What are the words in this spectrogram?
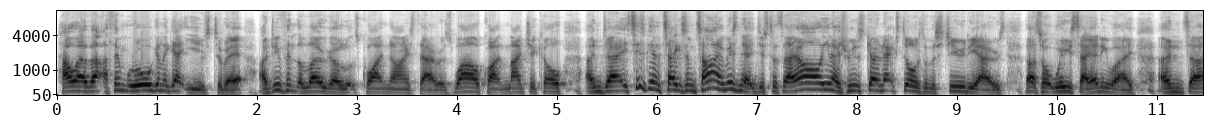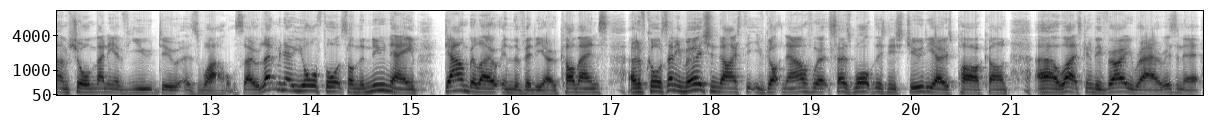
However, I think we're all going to get used to it. I do think the logo looks quite nice there as well, quite magical. And uh, it is going to take some time, isn't it? Just to say, oh, you know, should we just go next door to the studios? That's what we say anyway. And uh, I'm sure many of you do as well. So let me know your thoughts on the new name down below in the video comments. And of course, any merchandise that you've got now where it says Walt Disney Studios Park on, uh, well, it's going to be very rare, isn't it?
